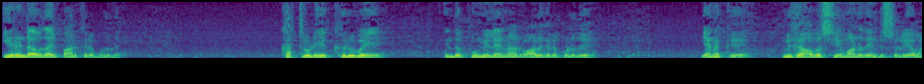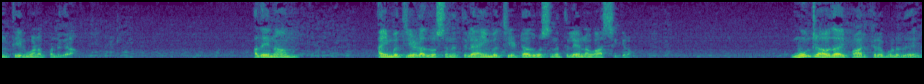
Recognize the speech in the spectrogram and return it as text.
இரண்டாவதாய் பார்க்கிற பொழுது கத்தருடைய கிருபை இந்த பூமியிலே நான் வாழுகிற பொழுது எனக்கு மிக அவசியமானது என்று சொல்லி அவன் தீர்மானம் பண்ணுகிறான். அதை நாம் ஐம்பத்தி ஏழாவது வசனத்தில் ஐம்பத்தி எட்டாவது வசனத்திலே நான் வாசிக்கிறோம். மூன்றாவதாய் பார்க்கிற பொழுது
